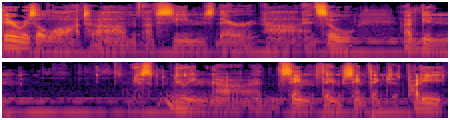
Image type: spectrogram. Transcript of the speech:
there was a lot um, of seams there, uh, and so I've been just doing uh, same thing, same thing, just putty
